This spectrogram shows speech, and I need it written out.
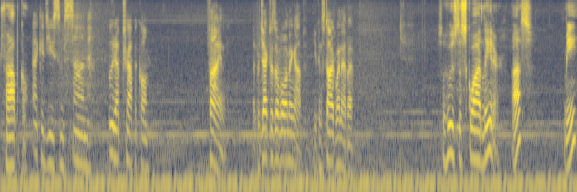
Tropical. I could use some sun. Boot up tropical. Fine. The projectors are warming up. You can start whenever. So who's the squad leader? Us? Me?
